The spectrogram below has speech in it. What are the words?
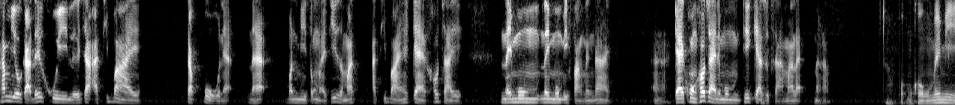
ถ้ามีโอกาสได้คุย หรือจะอธิบายกับปู่เนี่ยนะฮะมันมีตรงไหนที่สามารถอธิบายให้แกเข้าใจในมุมในมุมอีกฝั่งหนึ่งได้อ่าแกคงเข้าใจในมุมที่แกศึกษามาแหละนะครับ ผมคงไม่มี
